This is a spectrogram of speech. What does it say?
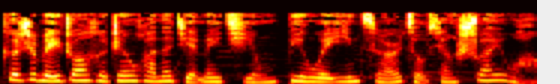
可是眉庄和甄嬛的姐妹情并未因此而走向衰亡。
